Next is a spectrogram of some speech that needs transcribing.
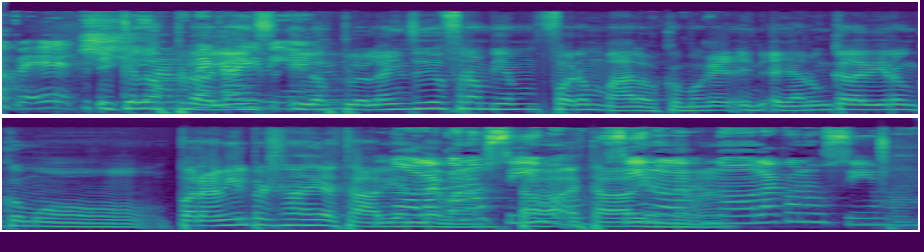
a bitch. Y que los plotlines, y los plotlines de ellos fueron bien, fueron malos. Como que ella nunca le dieron como... Para mí el personaje estaba bien no la conocimos. Estaba, sí, no, la, no la conocimos.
